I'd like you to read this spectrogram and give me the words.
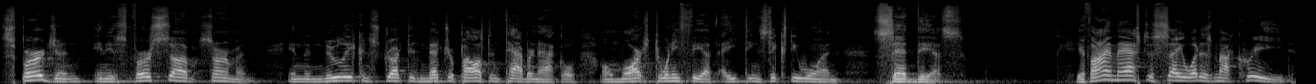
Spurgeon, in his first sermon in the newly constructed Metropolitan Tabernacle on March 25th, 1861, said this If I am asked to say what is my creed,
